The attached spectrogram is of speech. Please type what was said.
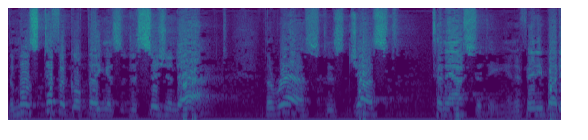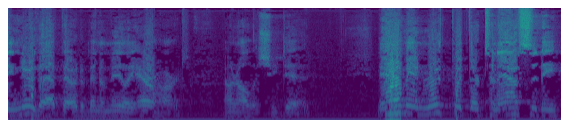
The most difficult thing is the decision to act, the rest is just tenacity. And if anybody knew that, that would have been Amelia Earhart on all that she did. Naomi and Ruth put their tenacity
